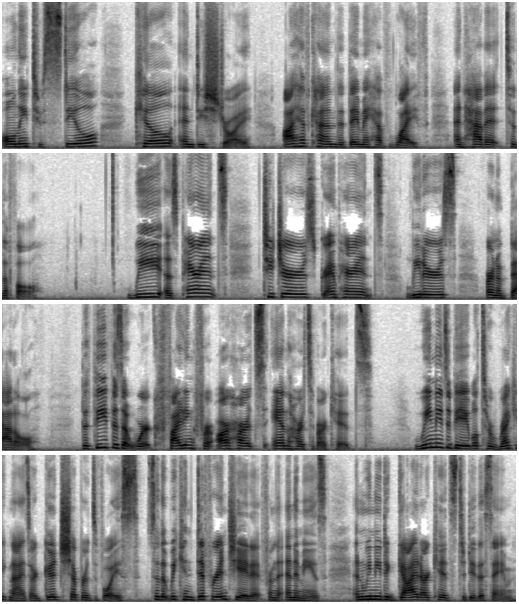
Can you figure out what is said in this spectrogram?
only to steal, kill and destroy. I have come that they may have life and have it to the full. We, as parents, teachers, grandparents, leaders, are in a battle. The thief is at work fighting for our hearts and the hearts of our kids. We need to be able to recognize our good shepherd's voice so that we can differentiate it from the enemy's, and we need to guide our kids to do the same.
